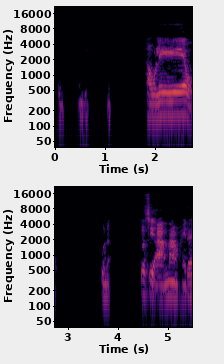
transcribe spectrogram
เบิ่งเบิ่งเฒ่าแล้วบ่น่ะตัวสิอาบน้ำให้ได้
